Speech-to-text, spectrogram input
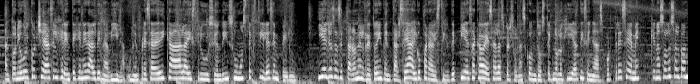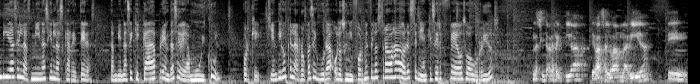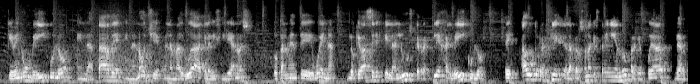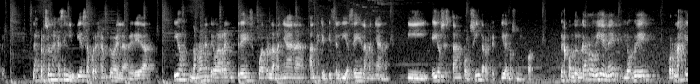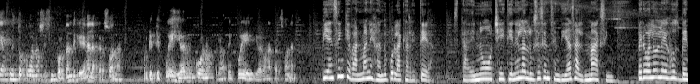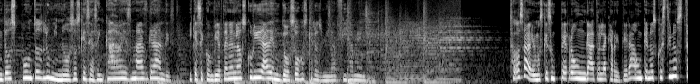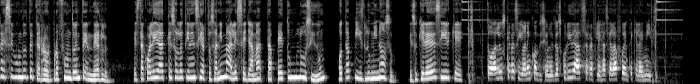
Antonio Goicochea es el gerente general de Navila, una empresa dedicada a la distribución de insumos textiles en Perú y ellos aceptaron el reto de inventarse algo para vestir de pies a cabeza a las personas con dos tecnologías diseñadas por 3M que no solo salvan vidas en las minas y en las carreteras, también hace que cada prenda se vea muy cool. Porque, ¿quién dijo que la ropa segura o los uniformes de los trabajadores tenían que ser feos o aburridos? La cinta reflectiva te va a salvar la vida de que venga un vehículo en la tarde, en la noche o en la madrugada, que la visibilidad no es totalmente buena, lo que va a hacer es que la luz que refleja el vehículo se autorreflecte a la persona que está viniendo para que pueda verte. Las personas que hacen limpieza, por ejemplo, en las veredas, ellos normalmente barren 3, 4 de la mañana, antes que empiece el día, 6 de la mañana, y ellos están con cinta reflectiva en los uniformes. Entonces, cuando el carro viene, los ve, por más que hayas puesto conos, es importante que vean a la persona, porque te puedes llevar un cono, pero no te puedes llevar a una persona. Piensen que van manejando por la carretera. Está de noche y tienen las luces encendidas al máximo, pero a lo lejos ven dos puntos luminosos que se hacen cada vez más grandes y que se convierten en la oscuridad en dos ojos que los miran fijamente. Todos sabemos que es un perro o un gato en la carretera, aunque nos cueste unos tres segundos de terror profundo entenderlo. Esta cualidad que solo tienen ciertos animales se llama tapetum lucidum o tapiz luminoso, eso quiere decir que toda luz que reciban en condiciones de oscuridad se refleja hacia la fuente que la emite.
